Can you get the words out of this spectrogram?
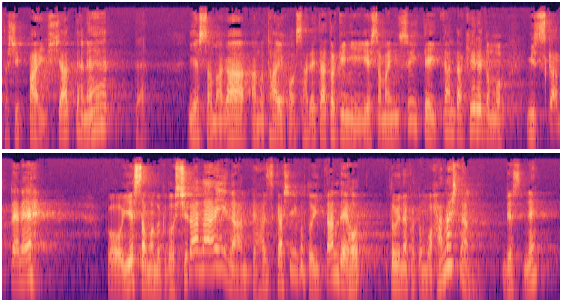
と失敗しちゃってねって。イエス様があの逮捕された時にイエス様について行ったんだけれども見つかってねこうイエス様のことを知らないなんて恥ずかしいことを言ったんだよというようなことも話したんですね。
